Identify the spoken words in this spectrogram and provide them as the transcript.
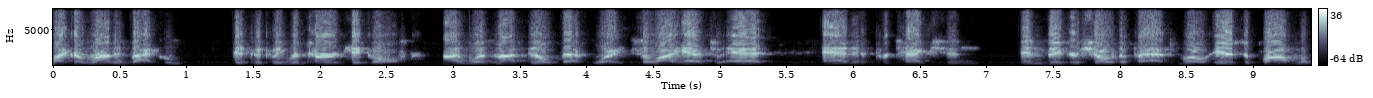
like a running back who typically return kickoffs. I was not built that way, so I had to add added protection and bigger shoulder pads. Well, here's the problem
